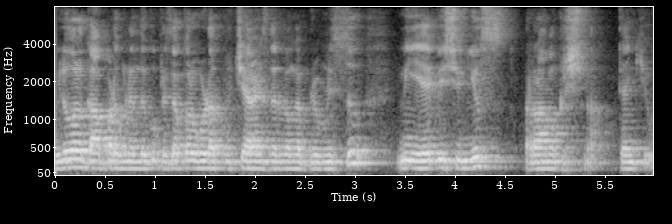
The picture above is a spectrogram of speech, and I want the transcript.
విలువలు కాపాడుకునేందుకు ప్రతి ఒక్కరు కూడా కృషి చేయాలని సందర్భంగా పిలుపునిస్తూ మీ ABC news Ramakrishna. Thank you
